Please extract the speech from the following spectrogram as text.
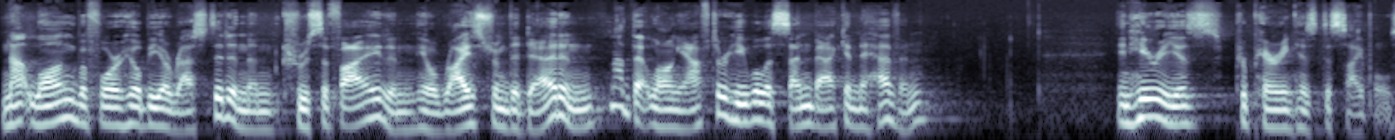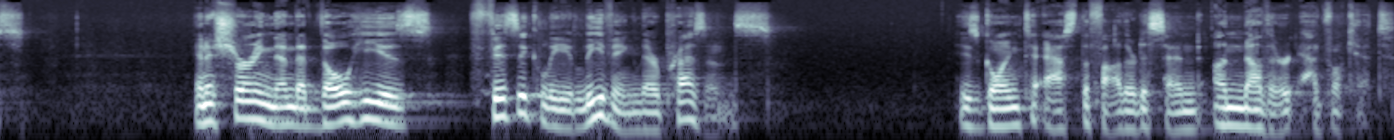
Not long before he'll be arrested and then crucified, and he'll rise from the dead, and not that long after, he will ascend back into heaven. And here he is preparing his disciples and assuring them that though he is physically leaving their presence, he's going to ask the Father to send another advocate,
